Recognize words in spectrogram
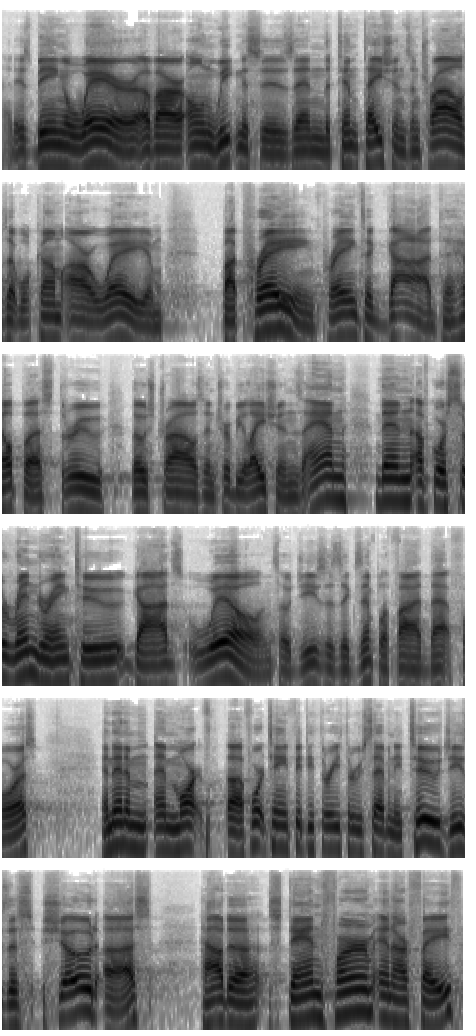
That is, being aware of our own weaknesses and the temptations and trials that will come our way. And by praying, praying to God to help us through those trials and tribulations, and then, of course, surrendering to God's will. And so Jesus exemplified that for us. And then in, in Mark uh, 14 53 through 72, Jesus showed us how to stand firm in our faith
